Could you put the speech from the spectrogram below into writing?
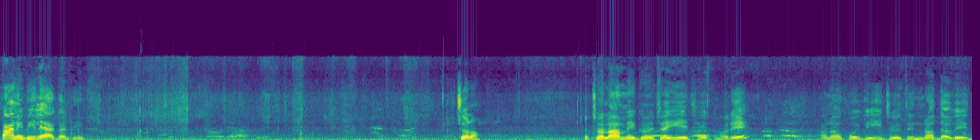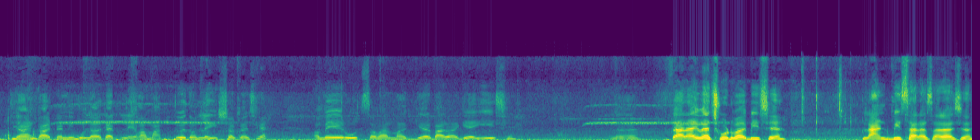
પાણી પી લે આગળથી. ચલો. ચલો, અમે ઘર જઈએ છીએ ઘરે. અને કોઈ બી જ્યોતિન્દ્ર દવે ઉદ્યાન ગાર્ડનની મુલાકાત લેવા માગતું હોય તો લઈ શકે છે. અમે રોજ સવારમાં અગિયાર બાર વાગે આવીએ છીએ. અને સારા એવા છોડવા બી છે. પ્લાન્ટ બી સારા સારા છે.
